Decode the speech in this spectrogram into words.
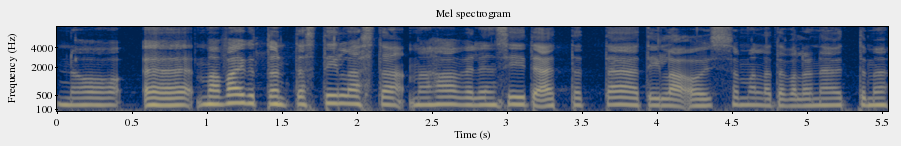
No, mä oon vaikuttanut tästä tilasta. Mä haaveilen siitä, että tämä tila olisi samalla tavalla näyttämö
